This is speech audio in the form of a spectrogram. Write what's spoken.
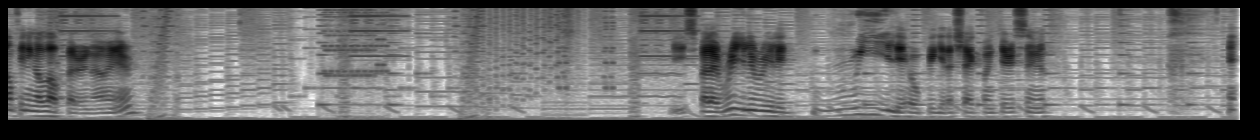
I'm feeling a lot better now here. Yes, but I really, really, really hope we get a checkpoint here soon.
